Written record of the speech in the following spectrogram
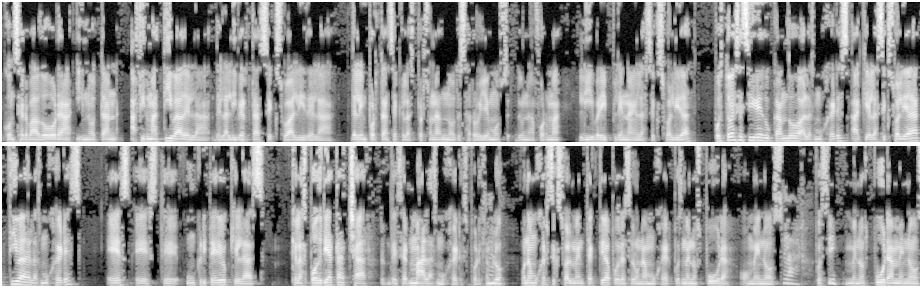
conservadora y no tan afirmativa de la, de la libertad sexual y de la, de la importancia que las personas nos desarrollemos de una forma libre y plena en la sexualidad, pues todavía se sigue educando a las mujeres a que la sexualidad activa de las mujeres es este un criterio que las que las podría tachar de ser malas mujeres. Por ejemplo, una mujer sexualmente activa podría ser una mujer pues menos pura o menos, pues sí, menos pura, menos,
